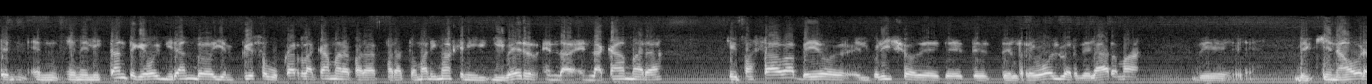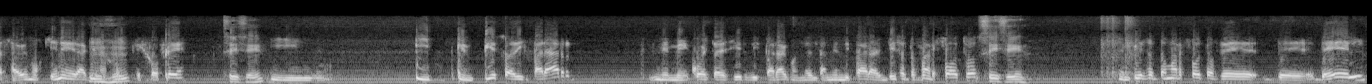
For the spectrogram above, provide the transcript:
en, en, el instante que voy mirando y empiezo a buscar la cámara para, para tomar imagen y, y ver en la, en la cámara que pasaba, veo el brillo del revólver, del arma, de, quien ahora sabemos quién era, que era Jofre. Sí, sí. Y, y empiezo a disparar, me, cuesta decir disparar cuando él también dispara, empiezo a tomar fotos. Sí, sí. Empiezo a tomar fotos de, de él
